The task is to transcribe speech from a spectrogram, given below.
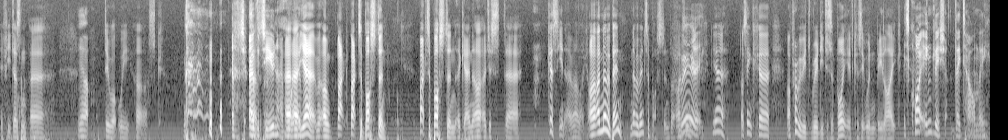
If he doesn't uh, Yeah. do what we ask. Over to, over to you now. Uh, yeah. Oh, back back to Boston. Back to Boston again. I, I just because you know I like. I, I've never been. Never been to Boston, but I think Really? yeah. I think uh, I'll probably be really disappointed because it wouldn't be like It's quite English, they tell me.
